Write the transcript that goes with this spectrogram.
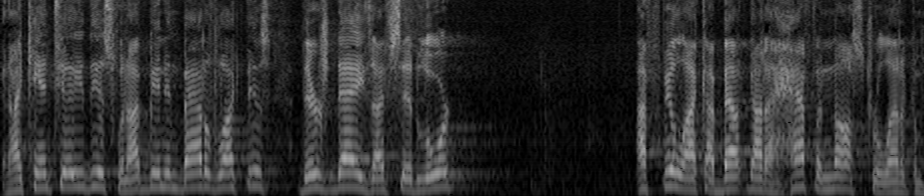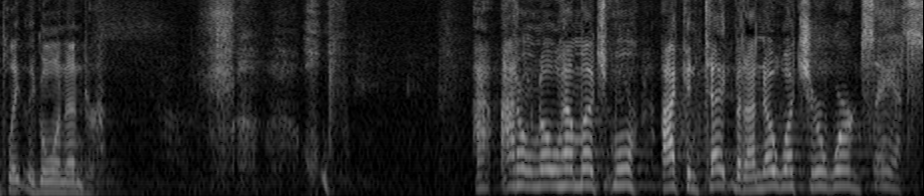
And I can't tell you this when I've been in battles like this, there's days I've said, Lord, I feel like I about got a half a nostril out of completely going under. I, I don't know how much more I can take, but I know what your word says.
